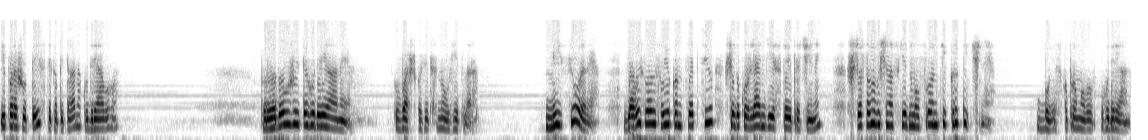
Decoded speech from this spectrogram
і парашутисти капітана Кудрявого. Продовжуйте, Гудеріане, важко зітхнув Гітлер. Мій фюрере, я висловив свою концепцію щодо Курляндії з тої причини, що становище на Східному фронті критичне, боязко промовив Гудеріан.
